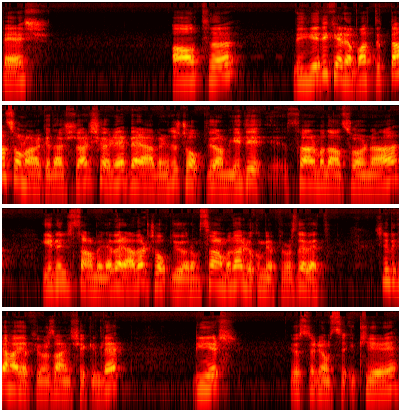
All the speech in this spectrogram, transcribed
beş, 6 ve 7 kere battıktan sonra arkadaşlar şöyle beraberinde topluyorum. 7 sarmadan sonra 7. sarmayla beraber topluyorum. Sarmadan lokum yapıyoruz. Evet. Şimdi bir daha yapıyoruz aynı şekilde. 1 gösteriyorum size 2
